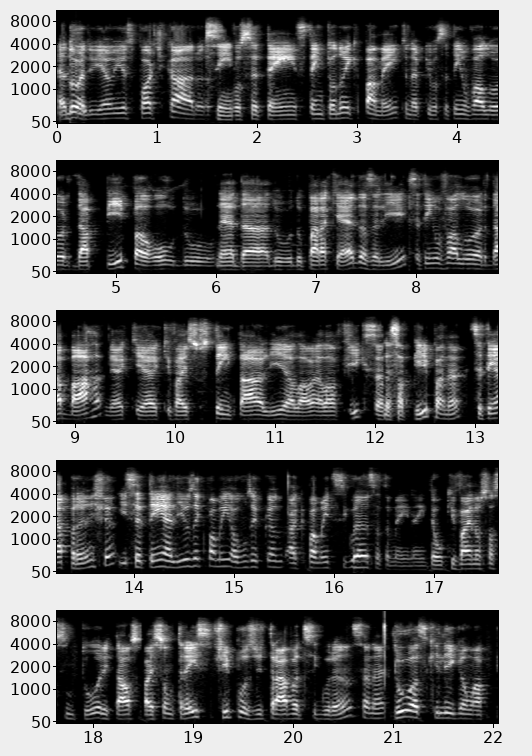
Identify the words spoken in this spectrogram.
É doido, e é um esporte caro, assim. Você tem, você tem todo um equipamento, né? Porque você tem o valor da pipa ou do, né, da, do, do paraquedas ali. Você tem o valor da barra, né? Que é que vai sustentar ali, ela, ela fixa nessa pipa, né? Você tem a prancha e você tem ali os equipamentos, alguns equipa- equipamentos de segurança também, né? Então o que vai na sua cintura e tal. Mas são três tipos de trava de segurança, né? Duas que ligam a pipa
